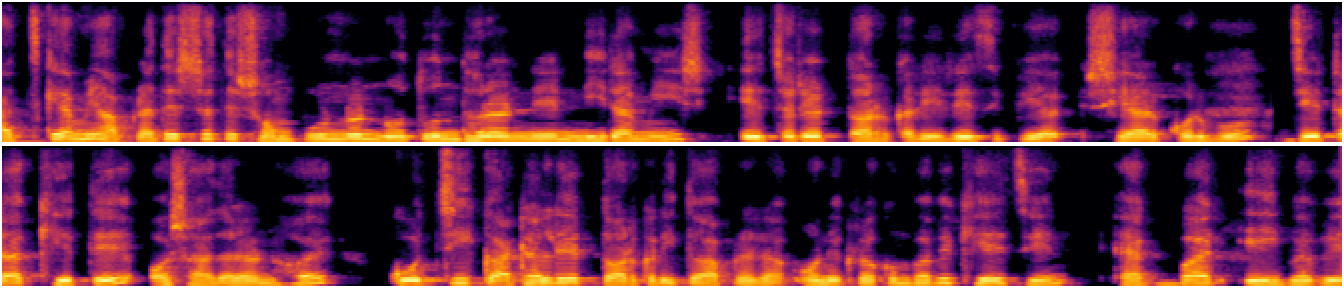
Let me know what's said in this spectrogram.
আজকে আমি আপনাদের সাথে সম্পূর্ণ নতুন ধরনের নিরামিষ এঁচড়ের তরকারি রেসিপি শেয়ার করব, যেটা খেতে অসাধারণ হয়। কচি কাঁঠালের তরকারি তো আপনারা অনেক রকমভাবে খেয়েছেন একবার এইভাবে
